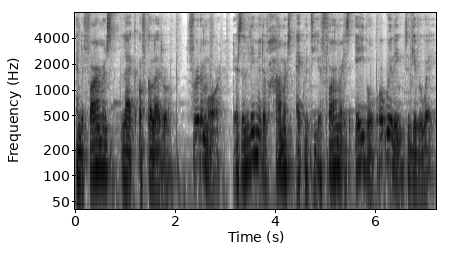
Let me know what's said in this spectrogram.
and the farmer's lack of collateral. Furthermore, there's a limit of how much equity a farmer is able or willing to give away.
